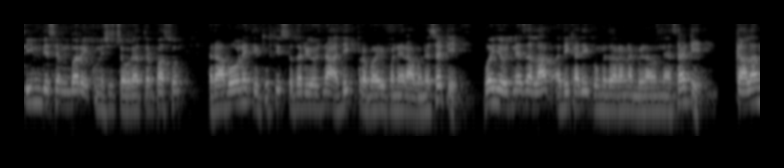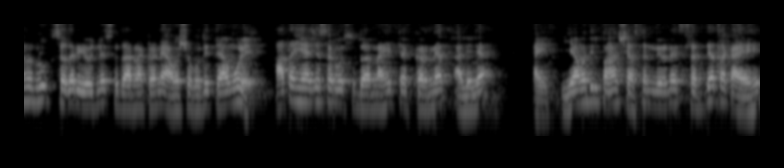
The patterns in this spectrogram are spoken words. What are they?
तीन डिसेंबर एकोणीसशे चौऱ्याहत्तरपासून राबवण्यात येत होती. सदर योजना अधिक प्रभावीपणे राबवण्यासाठी व योजनेचा लाभ अधिकाधिक उमेदवारांना मिळवण्यासाठी कालानुरूप सदर योजनेत सुधारणा करणे आवश्यक होते. त्यामुळे आता ह्या ज्या सर्व सुधारणा आहेत त्या करण्यात आलेल्या आहेत. यामधील पहा शासन निर्णय सध्याचा काय आहे?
